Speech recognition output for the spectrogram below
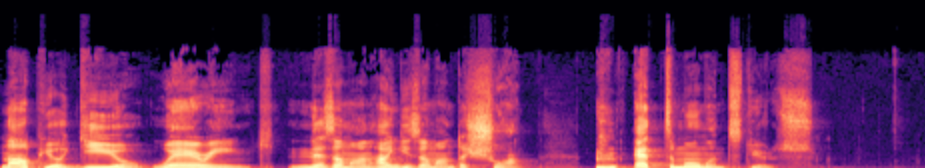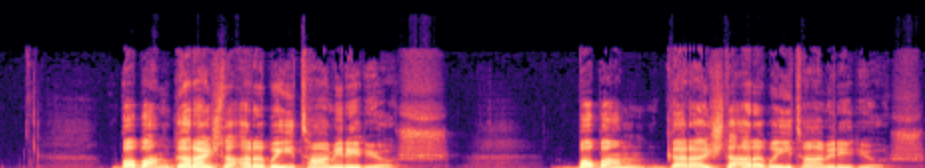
Ne yapıyor? Giyiyor. Wearing. Ne zaman? Hangi zamanda? Şu an. At the moment diyoruz. Babam garajda arabayı tamir ediyor. Babam garajda arabayı tamir ediyor.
